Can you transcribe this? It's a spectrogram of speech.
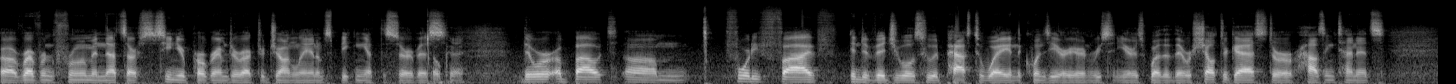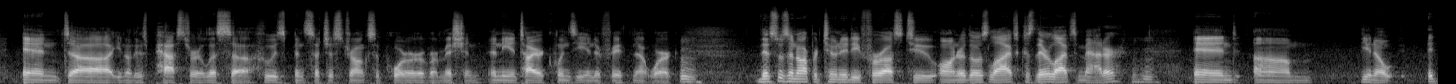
uh, Reverend Froome, and that's our senior program director, John Lanham, speaking at the service. Okay. There were about um, 45 individuals who had passed away in the Quincy area in recent years, whether they were shelter guests or housing tenants. And, uh, you know, there's Pastor Alyssa, who has been such a strong supporter of our mission and the entire Quincy Interfaith Network. This was an opportunity for us to honor those lives because their lives matter. And, um, you know, it,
